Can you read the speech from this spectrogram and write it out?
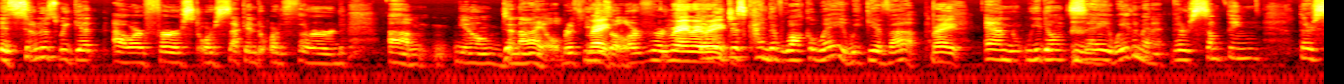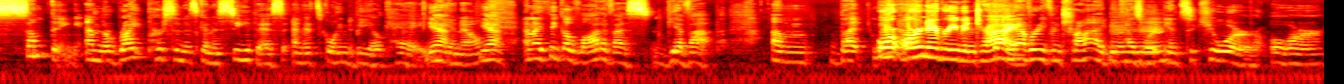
as soon as we get our first or second or third um, you know denial refusal Right. or for, Right, right, then we just kind of walk away we give up Right. and we don't say wait a minute there's something there's something and the right person is going to see this and it's going to be okay Yeah, you know yeah. and i think a lot of us give up um, but Or know, or never even or try. never even try because we're Mm-hmm. insecure or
